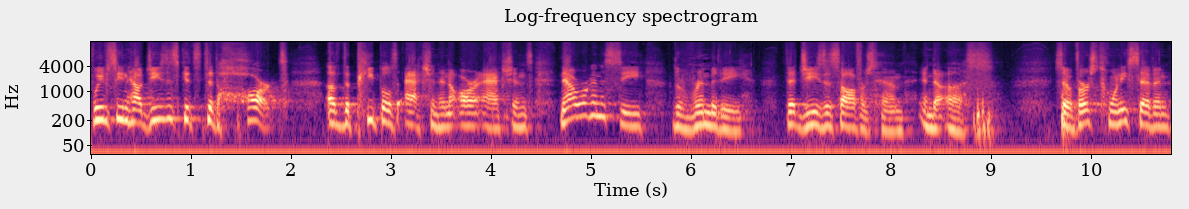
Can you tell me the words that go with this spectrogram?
We've seen how Jesus gets to the heart of the people's action and our actions. Now we're going to see the remedy that Jesus offers him and to us. So verse 27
